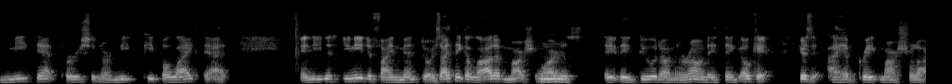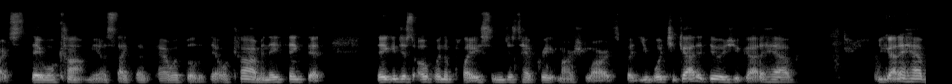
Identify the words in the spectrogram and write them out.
meet that person or meet people like that. And you just you need to find mentors. I think a lot of martial mm. artists they, they do it on their own. They think okay here's it. I have great martial arts. They will come. You know it's like the, i would build it. They will come. And they think that they can just open a place and just have great martial arts. But you what you got to do is you got to have you got to have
